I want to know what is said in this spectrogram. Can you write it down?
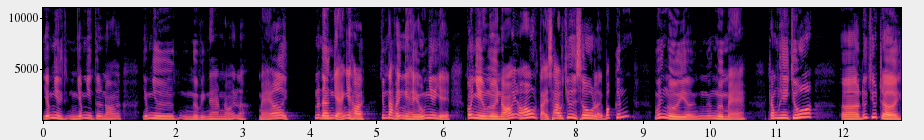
Giống như giống như tôi nói, giống như người Việt Nam nói là, mẹ ơi, nó đơn giản vậy thôi, chúng ta phải hiểu như vậy. Có nhiều người nói ố tại sao Chúa Giêsu lại bất kính với người người mẹ? Trong khi Chúa Ờ, Đức Chúa Trời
